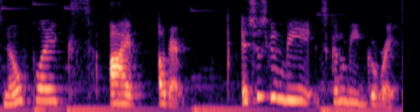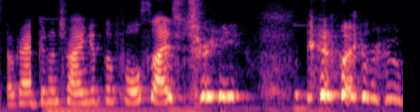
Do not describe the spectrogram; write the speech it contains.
snowflakes. I, okay, it's just gonna be, it's gonna be great, okay? I'm gonna try and get the full-size tree in my room.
